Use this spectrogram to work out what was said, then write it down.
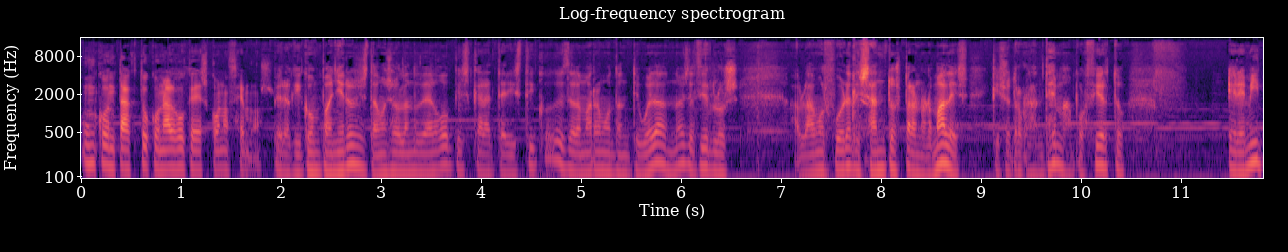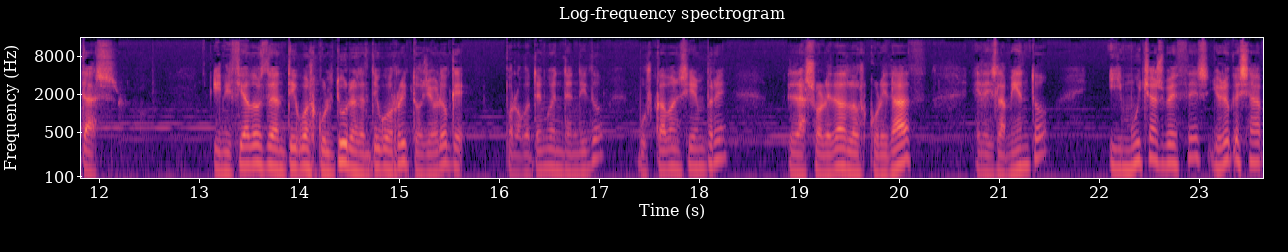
un contacto con algo que desconocemos. Pero aquí, compañeros, estamos hablando de algo que es característico desde la más remota antigüedad, ¿no? Es decir, los hablábamos fuera de santos paranormales, que es otro gran tema, por cierto. Eremitas, iniciados de antiguas culturas, de antiguos ritos, yo creo que, por lo que tengo entendido, buscaban siempre la soledad, la oscuridad, el aislamiento, y muchas veces, yo creo que se ha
